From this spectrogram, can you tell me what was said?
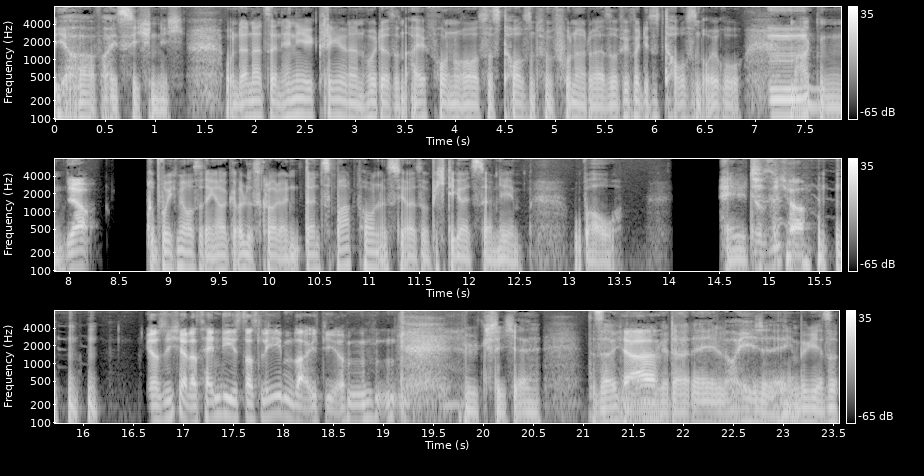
ja, weiß ich nicht. Und dann hat sein Handy geklingelt, dann holt er so ein iPhone raus, das ist 1500 oder so, auf jeden Fall diese 1000 Euro mhm. Marken. Ja. Wo ich mir auch so denke, alles klar, dein, dein Smartphone ist ja also wichtiger als dein Leben. Wow hält. Ja, sicher. ja, sicher, das Handy ist das Leben, sag ich dir. Wirklich, ey. Das habe ich ja. mir gedacht, ey, Leute, ey, wirklich, also,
